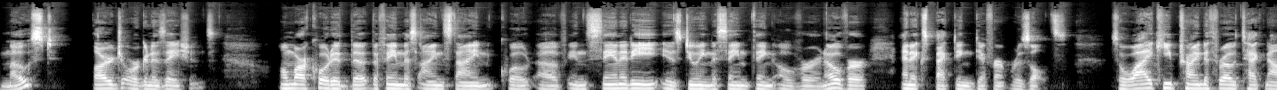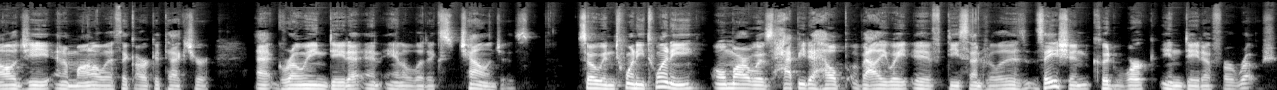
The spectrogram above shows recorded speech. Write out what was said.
most large organizations. Omar quoted the, the famous Einstein quote of insanity is doing the same thing over and over and expecting different results. So why keep trying to throw technology and a monolithic architecture at growing data and analytics challenges? So in 2020, Omar was happy to help evaluate if decentralization could work in data for Roche.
